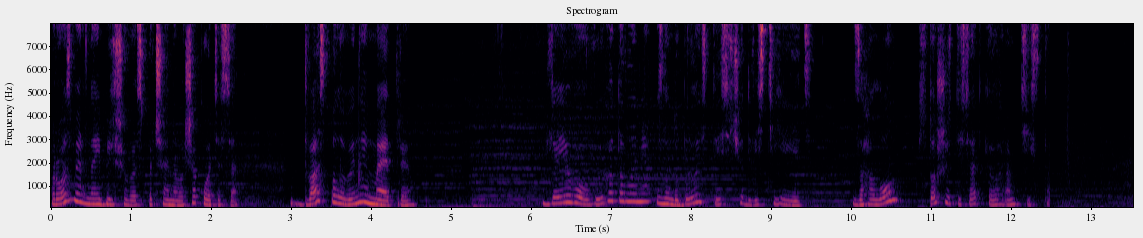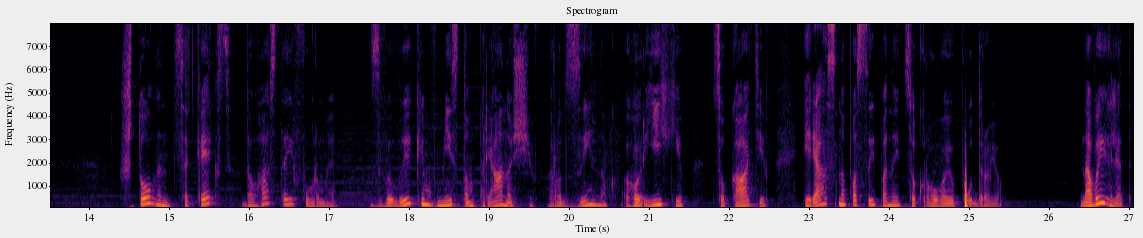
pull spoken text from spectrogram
Розмір найбільшого спеченого шакотіса 2,5 метри. Для його виготовлення знадобилось 1200 яєць. Загалом 160 кг тіста. Штолен це кекс довгастої форми з великим вмістом прянощів, родзинок, горіхів, цукатів і рясно посипаний цукровою пудрою. На вигляд,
